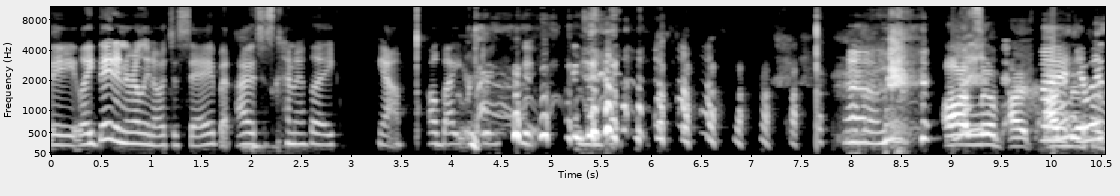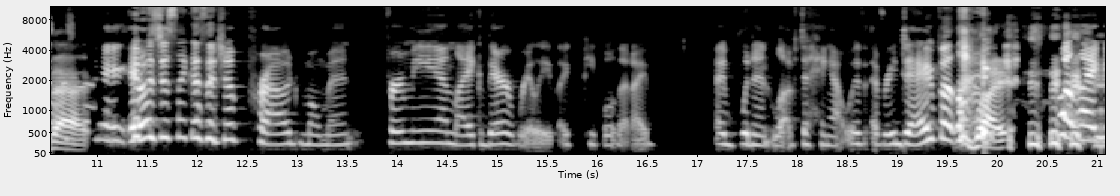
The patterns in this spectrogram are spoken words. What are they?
they like they didn't really know what to say, but I was just kind of like, yeah, I'll buy your drink. um, I live. I, I live for that. Like, it was just like a, such a proud moment for me, and like they're really like people that I I wouldn't love to hang out with every day, but like, right. but like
